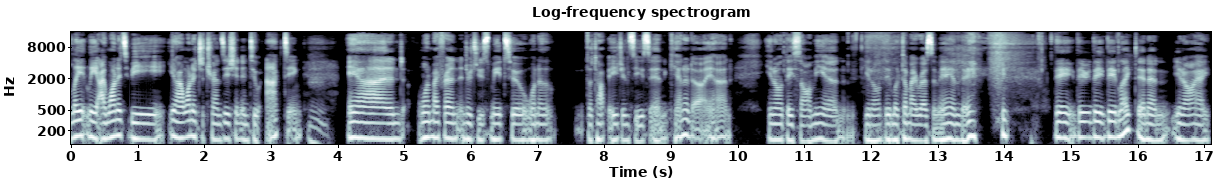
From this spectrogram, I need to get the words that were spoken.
lately I wanted to be, you know, I wanted to transition into acting. And one of my friend introduced me to one of the top agencies in Canada and you know, they saw me and you know, they looked at my resume and they they they they they liked it and you know, I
